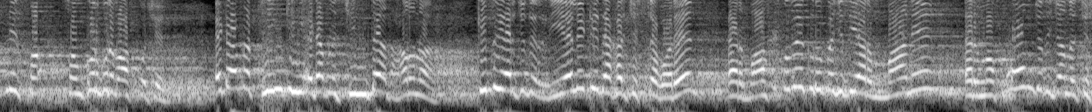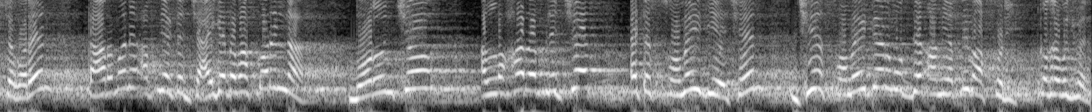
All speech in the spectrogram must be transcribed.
আপনি শঙ্করপুরে বাস করছেন, এটা আপনার থিঙ্কিং এটা আপনার চিন্তা, ধারণা। কিন্তু এর যদি রিয়েলিটি দেখার চেষ্টা করেন, এর বাস্তবিক রূপে যদি আর মানে এর মফম যদি জানার চেষ্টা করেন, তার মানে আপনি একটা জায়গাতে বাস করেন না। বরঞ্চ আল্লাহ রাবলিজ্জাত একটা সময় দিয়েছেন, যে সময়টার মধ্যে আমি আপনি বাস করি। কথা বুঝবেন?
